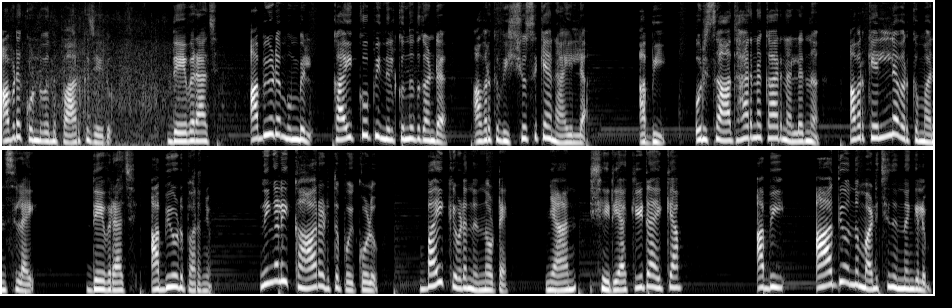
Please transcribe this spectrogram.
അവിടെ കൊണ്ടുവന്ന് പാർക്ക് ചെയ്തു. ദേവരാജ് അബിയുടെ മുമ്പിൽ കൈകൂപ്പി നിൽക്കുന്നത് കണ്ട് അവർക്ക് വിശ്വസിക്കാനായില്ല. അബി ഒരു സാധാരണക്കാരനല്ലെന്ന് അവർക്കെല്ലാവർക്കും മനസ്സിലായി. ദേവരാജ് അബിയോട് പറഞ്ഞു നിങ്ങൾ ഈ കാർ എടുത്ത് പോയിക്കോളൂ. ബൈക്ക് ഇവിടെ നിന്നോട്ടെ. ഞാൻ ശരിയാക്കിയിട്ട് അയക്കാം. അബി ആദ്യം ഒന്ന് മടിച്ചു നിന്നെങ്കിലും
